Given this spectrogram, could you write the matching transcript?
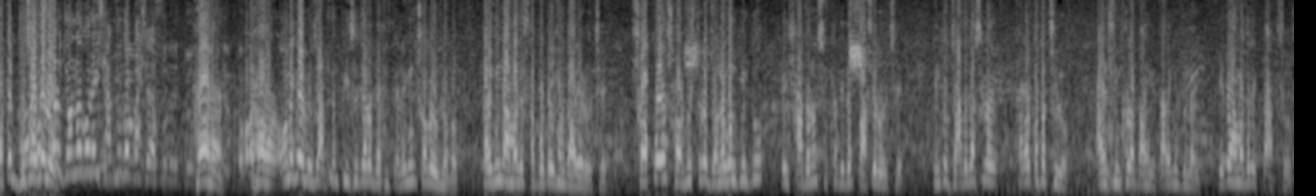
অর্থাৎ বোঝা গেল জনগণ এই ছাত্রদের পাশে আছে। হ্যাঁ হ্যাঁ হ্যাঁ অনেকে যে আপনার পিছিয়ে যারা দেখেছেন কিন্তু সবাই অভিভাবক। তারা কিন্তু আমাদের সাপোর্টে এখানে দাঁড়িয়ে রয়েছে। সকল সর্বস্তরের জনগণ কিন্তু এই সাধারণ শিক্ষার্থীদের পাশে রয়েছে। কিন্তু যাদের আসলে থাকার কথা ছিল, আইন শৃঙ্খলা বাহিনী, তারা কিন্তু নাই। এটাই আমাদের একটা আফসোস।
